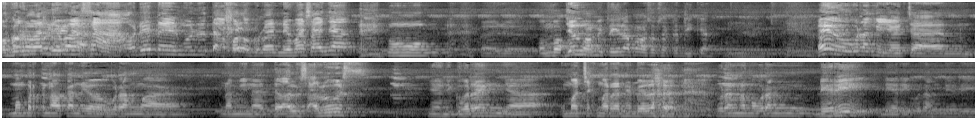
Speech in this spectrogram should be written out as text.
Obrolan dewasa. Ode teh menurut apa obrolan dewasanya ngomong. Ombak teh hilap mah masuk sakedik kan. Eh orang ya Chan memperkenalkan ya orang mah namina teu alus-alus nya digoreng nya kumacek marane bela orang nama orang Deri Deri orang Deri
